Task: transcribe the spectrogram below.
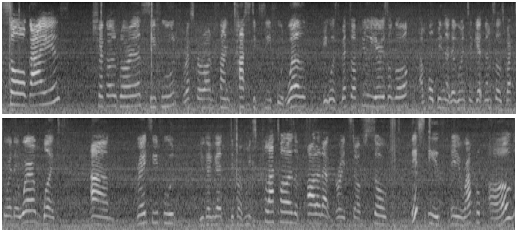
So, guys, check out Gloria's Seafood Restaurant. Fantastic seafood. Well, it was better a few years ago. I'm hoping that they're going to get themselves back to where they were. But, um, great seafood. You can get different mixed platters and all of that great stuff. So, this is a wrap up of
